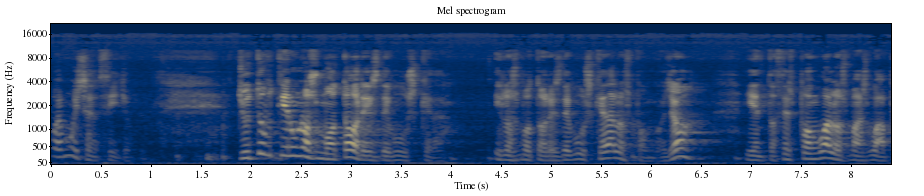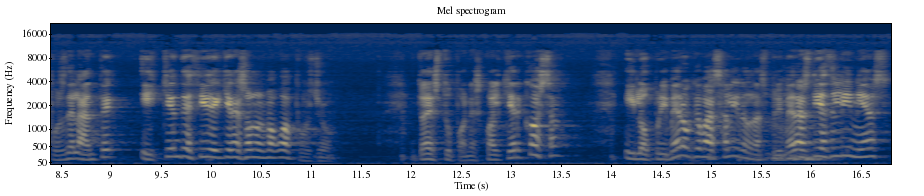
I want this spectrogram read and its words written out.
Pues muy sencillo. YouTube tiene unos motores de búsqueda y los motores de búsqueda los pongo yo. Y entonces pongo a los más guapos delante. ¿Y quién decide quiénes son los más guapos? Yo. Entonces tú pones cualquier cosa y lo primero que va a salir en las primeras 10 líneas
